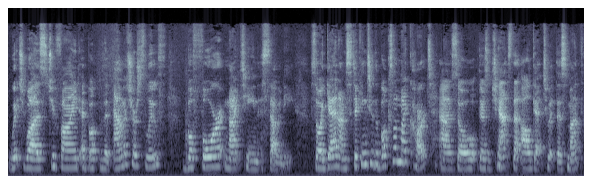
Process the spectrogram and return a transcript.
which was to find a book with an amateur sleuth before 1970. So again, I'm sticking to the books on my cart, and so there's a chance that I'll get to it this month.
